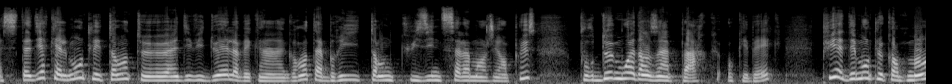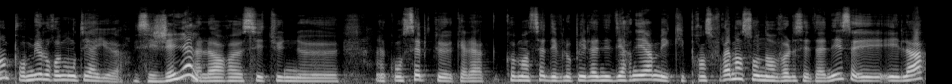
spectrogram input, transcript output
C'est-à-dire qu'elle monte les tentes euh, individuelles avec un grand abri, tente, cuisine, salle à manger en plus, pour deux mois dans un parc au Québec. Puis elle démonte le campement pour mieux le remonter ailleurs. Mais c'est génial. Alors euh, c'est une euh, un concept que qu'elle a commencé à développer l'année dernière, mais qui prend vraiment son envol cette année. Et, là,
